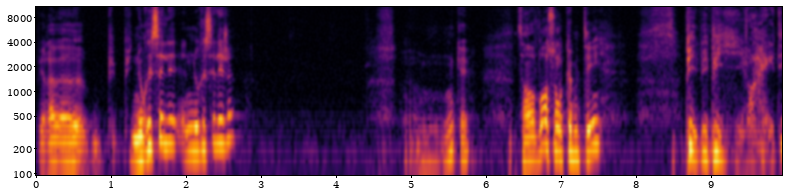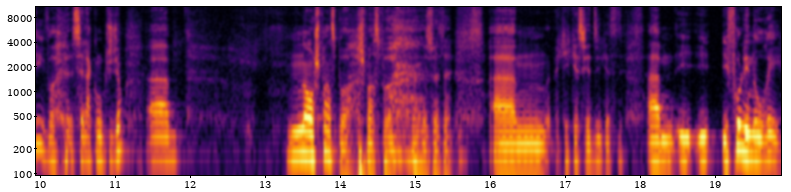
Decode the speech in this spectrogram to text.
puis, nourrissez les gens. OK. Ça va voir son comité. Puis, puis, puis, il va arrêter. C'est la conclusion. Euh, non, je pense pas. Je pense pas. euh, qu'est-ce qu'il dit? Euh, il, faut les nourrir.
